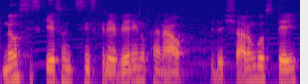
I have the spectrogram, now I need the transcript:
Não se esqueçam de se inscreverem no canal, de deixar um gostei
